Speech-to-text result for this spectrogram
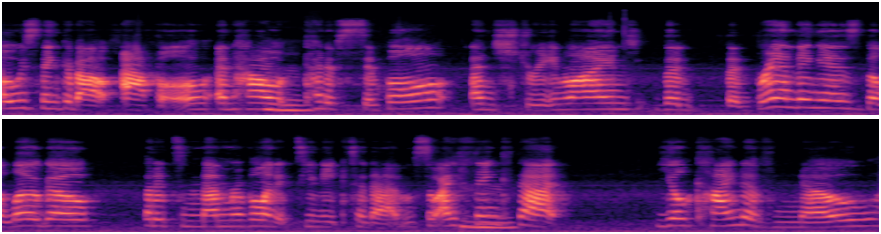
always think about Apple and how mm. kind of simple and streamlined the the branding is, the logo, but it's memorable and it's unique to them. So I mm. think that you'll kind of know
